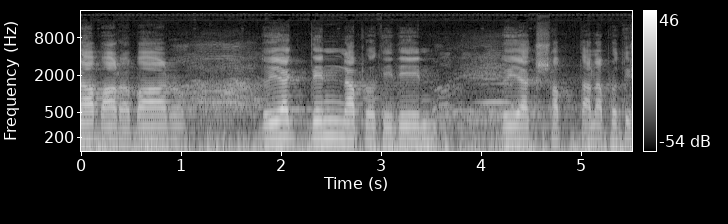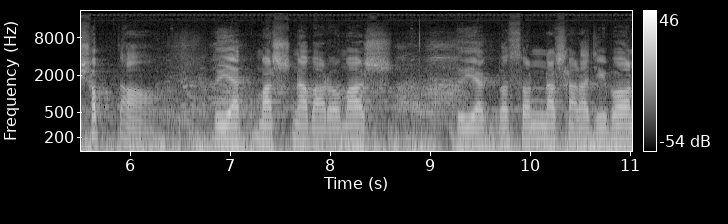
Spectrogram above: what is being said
না বারবার? দুই একদিন না প্রতিদিন? দুই এক সপ্তাহ না প্রতি সপ্তাহ? দুই এক মাস না বারো মাস? দুই এক বছর না সারা জীবন?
